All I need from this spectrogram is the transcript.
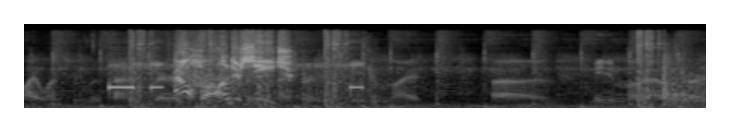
light can move faster. Alpha, under siege. Medium light, uh, medium loadouts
